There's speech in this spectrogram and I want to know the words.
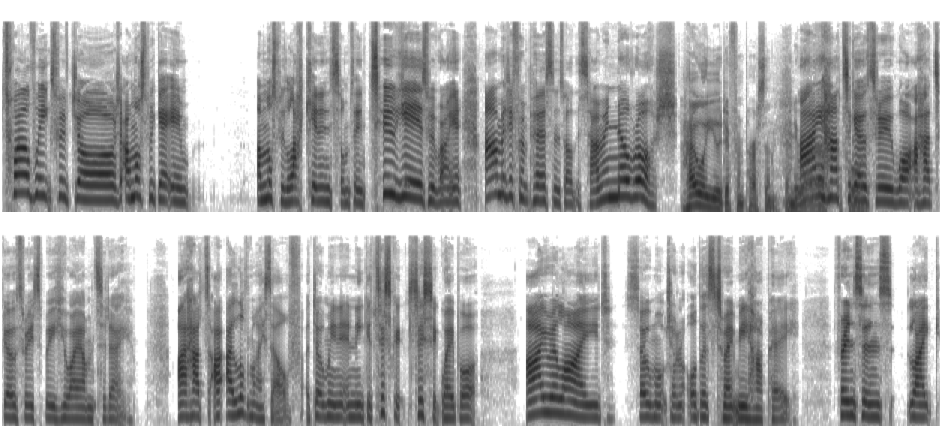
12 weeks with George. I must be getting, I must be lacking in something. Two years with Ryan. I'm a different person as well this time. I'm in no rush. How are you a different person than you were? I had to go through what I had to go through to be who I am today. I had to, I, I love myself. I don't mean it in an egotistic way, but I relied so much on others to make me happy. For instance, like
